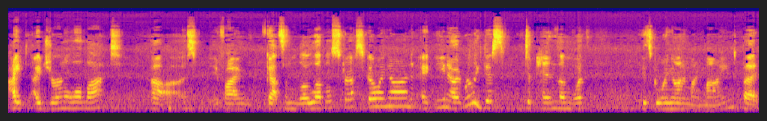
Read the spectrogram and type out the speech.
I, I journal a lot. Uh, if I've got some low level stress going on, I, you know, it really just depends on what is going on in my mind. But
